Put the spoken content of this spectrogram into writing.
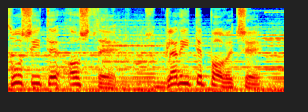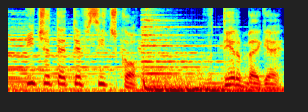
Слушайте още, гледайте повече и четете всичко в Дирбеге.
